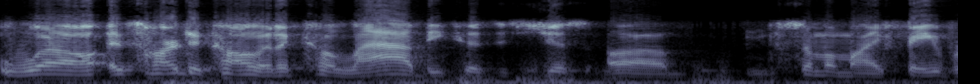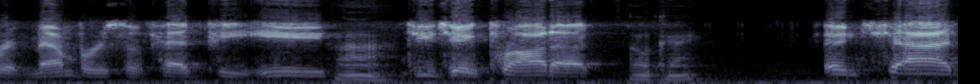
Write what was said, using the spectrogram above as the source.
Well, it's hard to call it a collab because it's just um, some of my favorite members of Hed PE, Ah. DJ Product, Okay. and Chad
